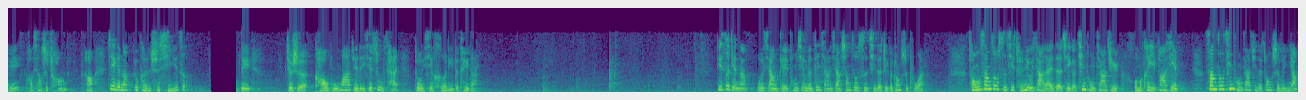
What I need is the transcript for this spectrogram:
哎，好像是床，哈，这个呢有可能是席子，对，就是考古挖掘的一些素材做一些合理的推断。第四点呢，我想给同学们分享一下商周时期的这个装饰图案。从商周时期存留下来的这个青铜家具。我们可以发现，商周青铜家具的装饰纹样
